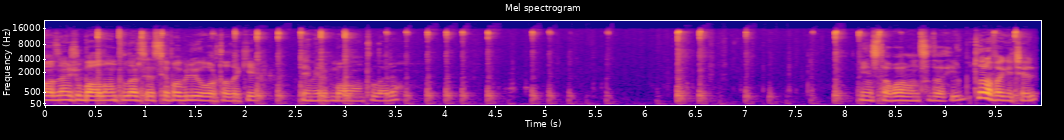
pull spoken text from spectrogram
Bazen şu bağlantılar ses yapabiliyor ortadaki demirin bağlantıları. Insta bağlantısı da değil. Bu tarafa geçelim.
